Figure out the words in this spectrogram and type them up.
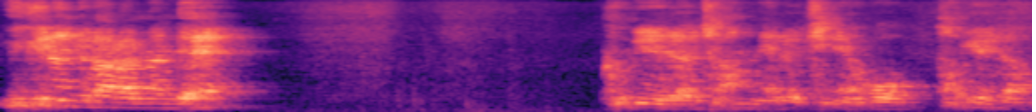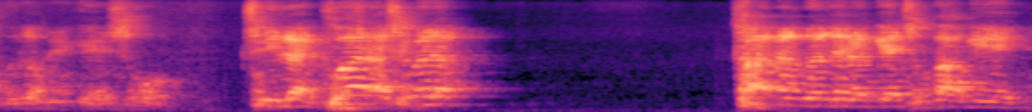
이기는 줄 알았는데 금요일날 장례를 지내고 토요일날 무덤에 계시고 주일날 부활하시면 권세를 깨치고 마귀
